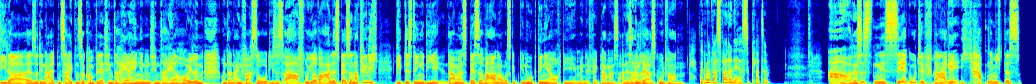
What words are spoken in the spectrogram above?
die da also den alten Zeiten so komplett hinterherhängen und hinterherheulen und dann einfach so dieses, ah, früher war alles besser. Natürlich gibt es Dinge, die damals besser waren, aber es gibt genug Dinge auch, die im Endeffekt damals alles andere als gut waren. Sag mal, was war deine erste Platte? Ah, das ist eine sehr gute Frage. Ich habe nämlich das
